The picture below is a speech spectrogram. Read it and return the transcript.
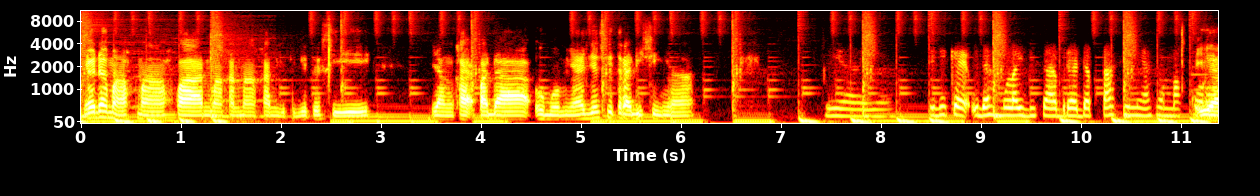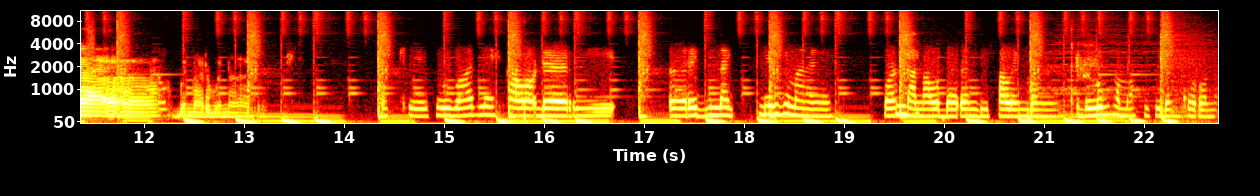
ya udah maaf maafan makan makan gitu gitu sih yang kayak pada umumnya aja sih tradisinya iya iya jadi kayak udah mulai bisa beradaptasi nih ya sama corona Iya, benar-benar. Oke, seru banget nih kalau dari eh, Regina sendiri gimana nih? Suasana lebaran di Palembang sebelum sama sesudah corona.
